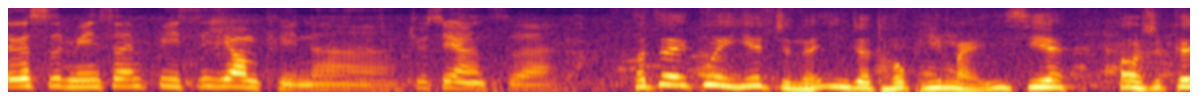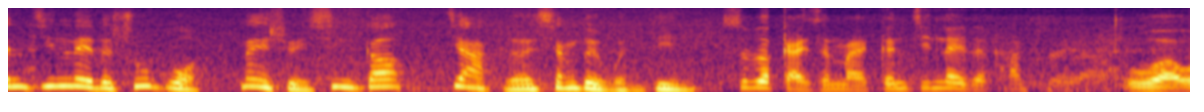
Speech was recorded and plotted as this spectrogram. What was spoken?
这个是民生必需用品啊，就这样子啊。而再贵也只能硬着头皮买一些，倒是根茎类的蔬果耐水性高，价格相对稳定。是不是改成买根茎类的卡水啊？有啊，话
